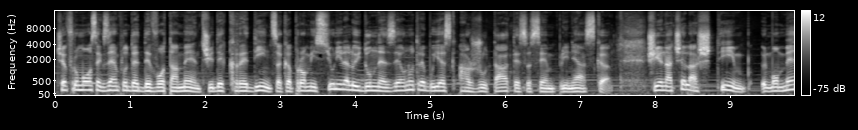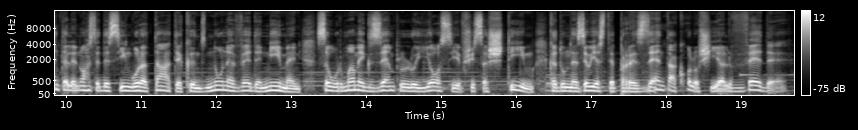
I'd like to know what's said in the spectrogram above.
Ce frumos exemplu de devotament și de credință că promisiunile lui Dumnezeu nu trebuiesc ajutate să se împlinească. Și în același timp, în momentele noastre de singurătate, când nu ne vede nimeni, să urmăm exemplul lui Iosif și să știm că Dumnezeu este prezent acolo și El vede.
